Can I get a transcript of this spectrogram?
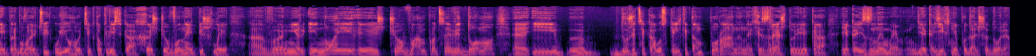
і перебувають у його тікток військах. Що вони пішли е, в мір іної. Е, Що вам про це відомо? І дуже цікаво, скільки там поранених, і зрештою, яка, яка із ними, яка їхня подальша доля.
